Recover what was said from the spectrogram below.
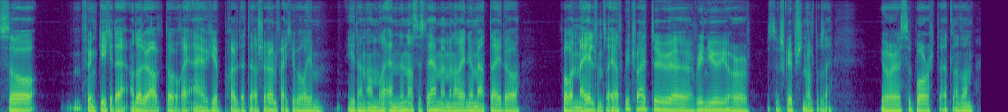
så funker ikke det. Og da er det av da, Jeg har jo ikke prøvd dette her sjøl, for jeg har ikke vært i, i, den andre enden av systemet, men jeg regner jo med at de da får en mail som sier at we try to uh, renew your subscription, holdt på å si, your support, et eller annet sånt.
